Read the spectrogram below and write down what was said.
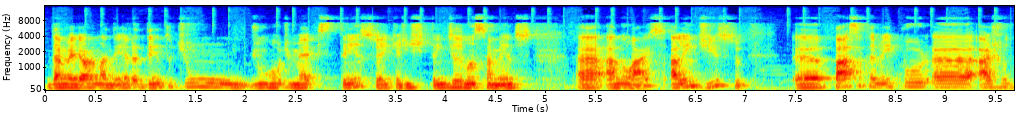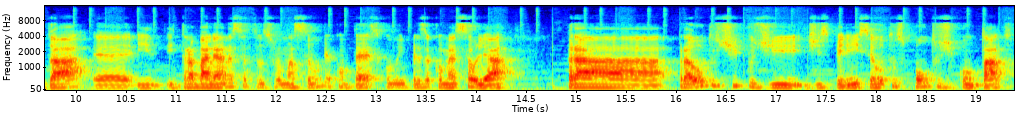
da melhor maneira dentro de um, de um roadmap extenso aí que a gente tem de lançamentos uh, anuais. Além disso, uh, passa também por uh, ajudar eh, e, e, trabalhar nessa transformação que acontece quando a empresa começa a olhar para outros tipos de, de experiência, outros pontos de contato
